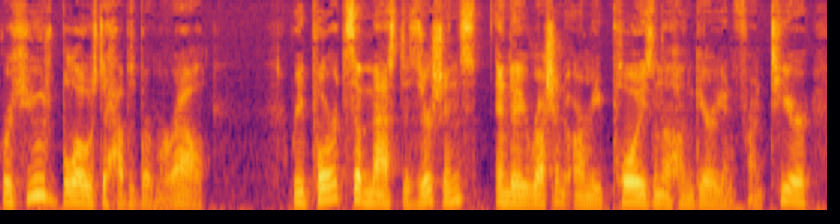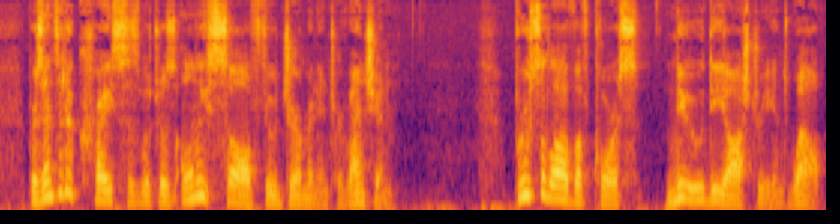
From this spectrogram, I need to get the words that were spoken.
were huge blows to Habsburg morale. Reports of mass desertions and a Russian army poised on the Hungarian frontier presented a crisis which was only solved through German intervention. Brusilov, of course, knew the Austrians well.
